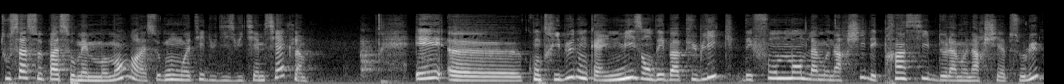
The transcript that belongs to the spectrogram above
Tout ça se passe au même moment, dans la seconde moitié du XVIIIe siècle et euh, contribue donc à une mise en débat public des fondements de la monarchie, des principes de la monarchie absolue.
